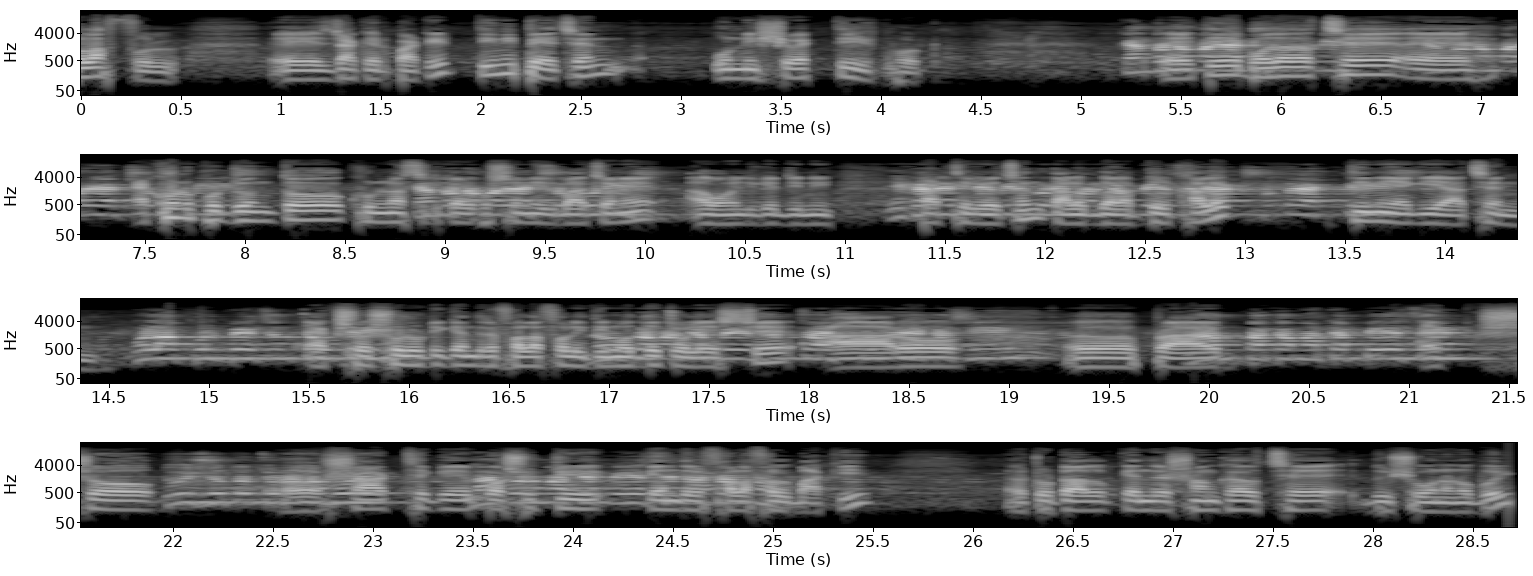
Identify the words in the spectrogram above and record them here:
গোলাপ ফুল জাকের পার্টির, তিনি পেয়েছেন উনিশশো একত্রিশ ভোট। এতে বোঝা যাচ্ছে এখনও পর্যন্ত খুলনা সিটি কর্পোরেশন নির্বাচনে আওয়ামী লীগের যিনি প্রার্থী রয়েছেন তালুকদার আব্দুল খালেক তিনি এগিয়ে আছেন। একশো ষোলোটি কেন্দ্রের ফলাফল ইতিমধ্যে চলে এসছে আরও আহ, প্রায় একশো ষাট থেকে পঁয়ষট্টি কেন্দ্রের ফলাফল বাকি। টোটাল কেন্দ্রের সংখ্যা হচ্ছে দুইশো উননব্বই।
